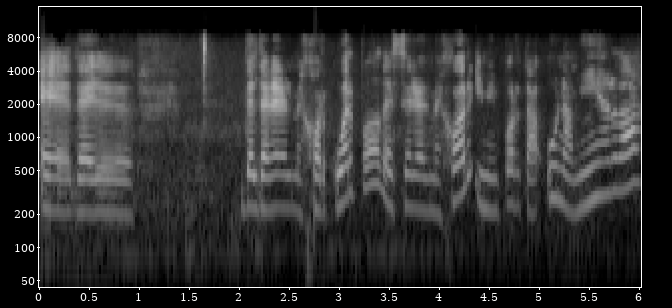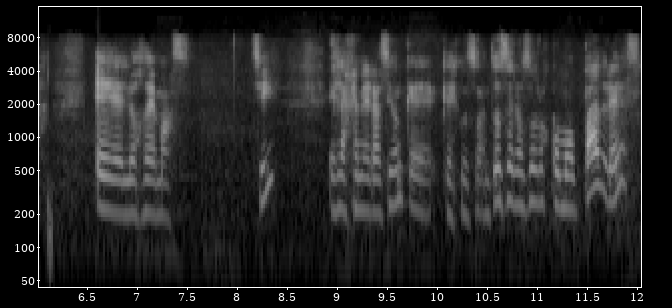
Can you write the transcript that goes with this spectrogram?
eh, del del tener el mejor cuerpo, de ser el mejor y me importa una mierda eh, los demás. ¿Sí? Es la generación que, que es eso. Entonces nosotros como padres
